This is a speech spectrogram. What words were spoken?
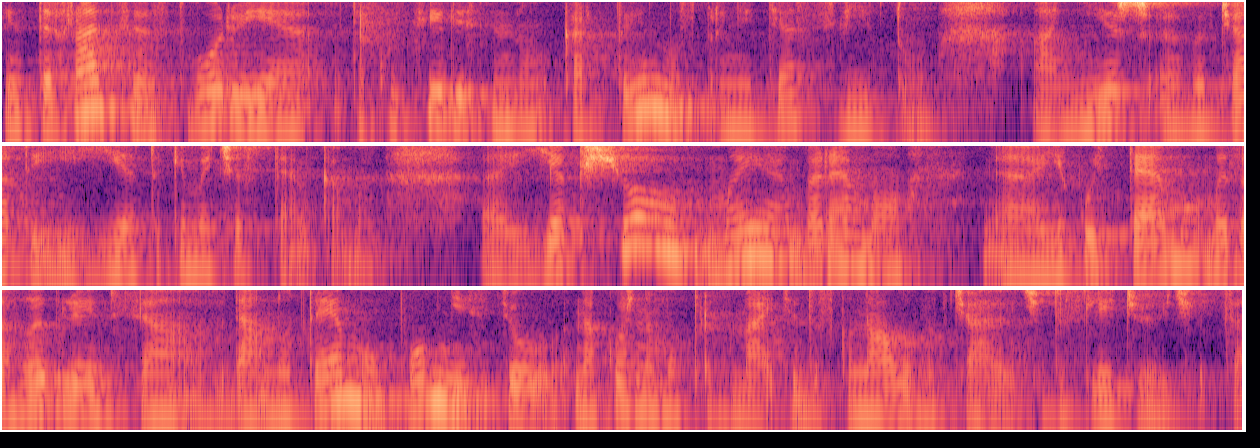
Інтеграція створює таку цілісну картину сприйняття світу, аніж вивчати її такими частинками. Е, Якщо ми беремо якусь тему, ми заглиблюємося в дану тему повністю на кожному предметі, досконало вивчаючи, досліджуючи це.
